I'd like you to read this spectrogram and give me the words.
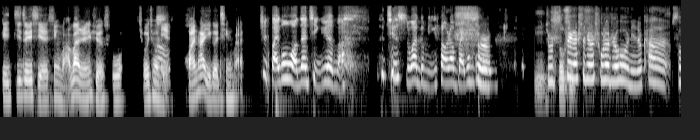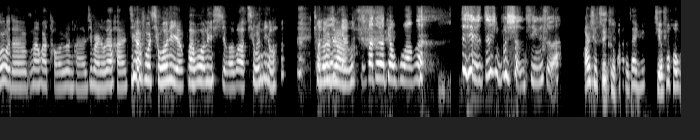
给 GJ 写信吧，万人血书，求求你还他一个清白。去白宫网站请愿吧，签十万个名，然后让白宫过。嗯，就是这个事情出了之后，你就看所有的漫画讨论论坛，基本上都在喊“姐夫，求你把茉莉洗了吧，求你了”，全都是这样子。头发都要掉光了，这些人真是不省心，是吧？而且最可怕的在于，姐夫和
